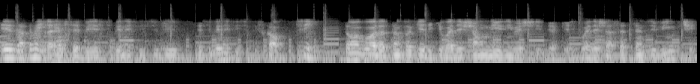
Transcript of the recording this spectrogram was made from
Exatamente. para receber esse benefício de esse benefício fiscal. Sim, Então agora tanto aquele que vai deixar um mês investido e aquele que vai deixar 720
